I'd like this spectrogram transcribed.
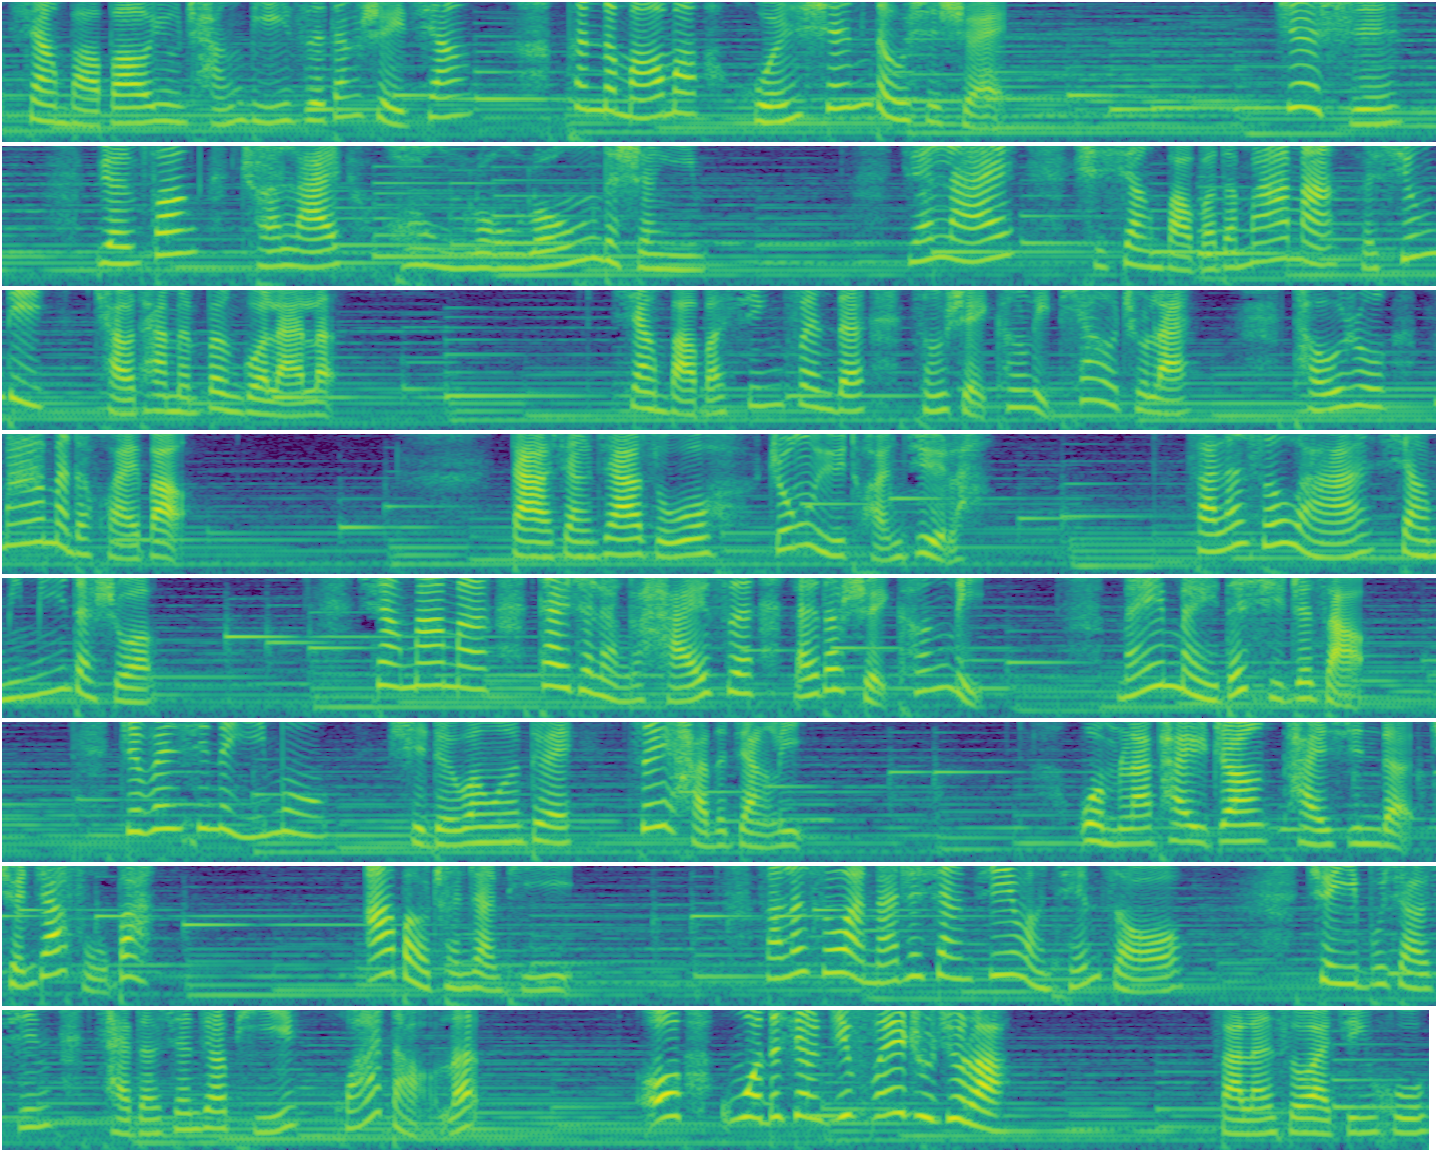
象宝宝用长鼻子当水枪，喷得毛毛浑身都是水。这时，远方传来轰隆隆的声音，原来是象宝宝的妈妈和兄弟朝他们奔过来了。象宝宝兴奋地从水坑里跳出来，投入妈妈的怀抱。大象家族终于团聚了，法兰索瓦笑眯眯地说。象妈妈带着两个孩子来到水坑里，美美的洗着澡。这温馨的一幕是对汪汪队最好的奖励。我们来拍一张开心的全家福吧，阿宝船长提议。法兰索瓦拿着相机往前走，却一不小心踩到香蕉皮，滑倒了。哦，我的相机飞出去了！法兰索瓦惊呼。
